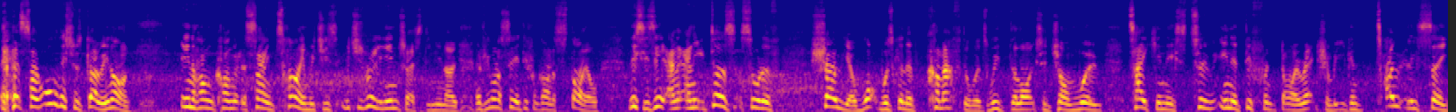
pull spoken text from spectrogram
So all this was going on in Hong Kong at the same time which is which is really interesting you know. If you want to see a different kind of style this is it. And, and it does sort of show you what was going to come afterwards with the likes of John Woo taking this to in a different direction. But you can totally see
